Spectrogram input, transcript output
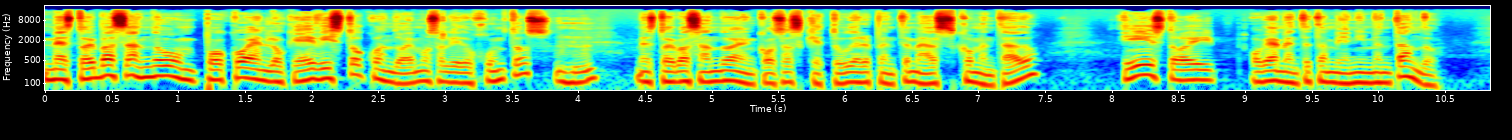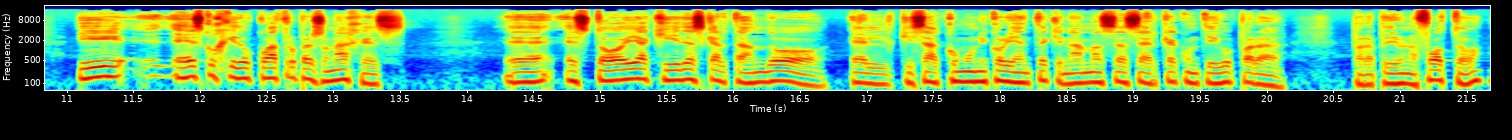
me estoy basando un poco en lo que he visto cuando hemos salido juntos. Me estoy basando en cosas que tú de repente me has comentado. Y estoy obviamente también inventando. Y he escogido cuatro personajes. Eh, estoy aquí descartando el quizá común y corriente que nada más se acerca contigo para, para pedir una foto.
